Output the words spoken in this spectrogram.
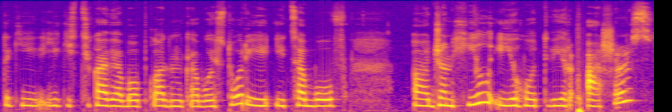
такі якісь цікаві або обкладинки, або історії. І це був Джон Хілл і його твір Ushers.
